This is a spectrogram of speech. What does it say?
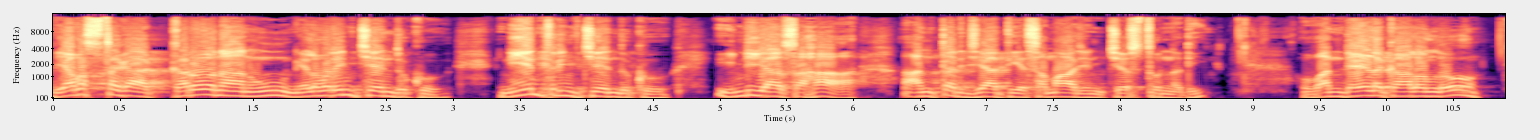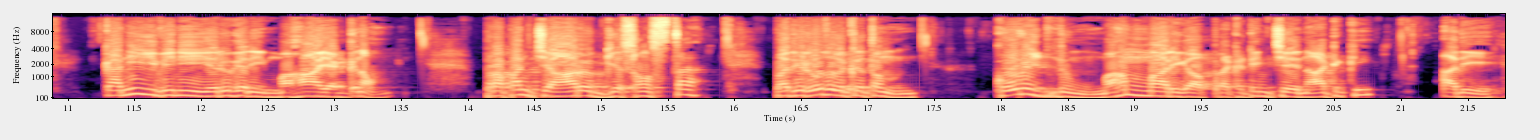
వ్యవస్థగా కరోనాను నిలవరించేందుకు నియంత్రించేందుకు ఇండియా సహా అంతర్జాతీయ సమాజం చేస్తున్నది. వందేళ్ళ కాలంలో కనీ విని ఎరుగని మహాయజ్ఞం. ప్రపంచ ఆరోగ్య సంస్థ పది రోజుల క్రితం కోవిడ్ను మహమ్మారిగా ప్రకటించే నాటికి అది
